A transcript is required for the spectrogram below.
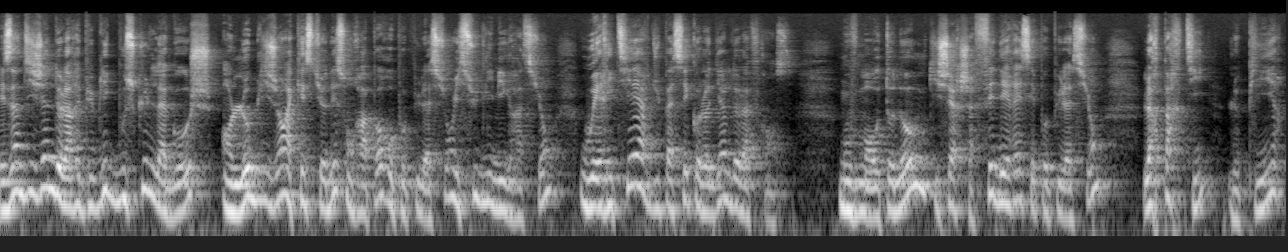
les indigènes de la République bousculent la gauche en l'obligeant à questionner son rapport aux populations issues de l'immigration ou héritières du passé colonial de la France. Mouvement autonome qui cherche à fédérer ces populations, leur parti, le pire,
